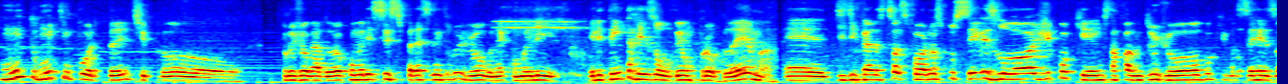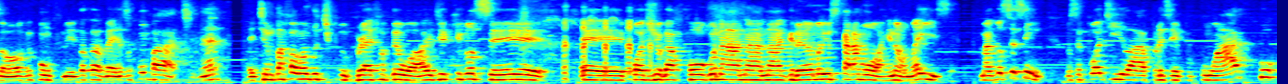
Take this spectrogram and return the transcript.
muito, muito importante pro, pro jogador como ele se expressa dentro do jogo, né? Como ele, ele tenta resolver um problema é, de diversas formas possíveis. Lógico que a gente está falando de um jogo que você resolve o conflito através do combate, né? A gente não tá falando, tipo, Breath of the Wild, que você é, pode jogar fogo na, na, na grama e os caras morrem. Não, não é isso. Mas você, assim, você pode ir lá, por exemplo, com arco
